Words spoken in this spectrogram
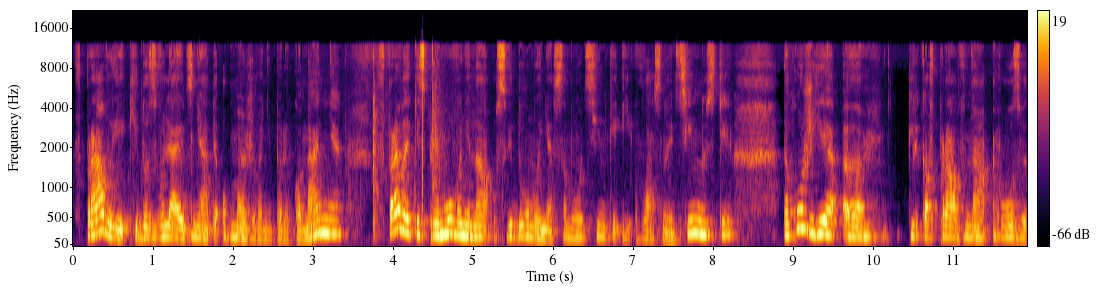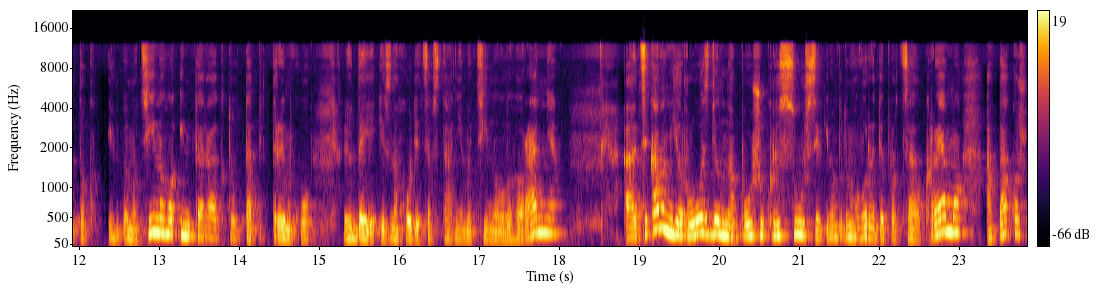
вправи, які дозволяють зняти обмежувані переконання, вправи, які спрямовані на усвідомлення самооцінки і власної цінності. Також є е, кілька вправ на розвиток ем- емоційного інтелекту та підтримку людей, які знаходяться в стані емоційного вигорання. Е, Цікавим є розділ на пошук ресурсів, і ми будемо говорити про це окремо, а також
